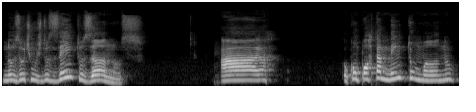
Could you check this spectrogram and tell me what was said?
nos últimos 200 anos, a, o comportamento humano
